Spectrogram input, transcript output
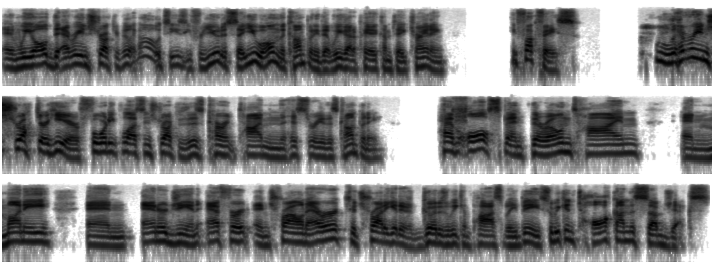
And we all, every instructor be like, oh, it's easy for you to say you own the company that we got to pay to come take training. Hey, fuckface. Every instructor here, 40 plus instructors this current time in the history of this company, have all spent their own time and money and energy and effort and trial and error to try to get as good as we can possibly be so we can talk on the subjects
